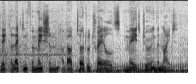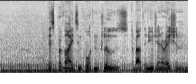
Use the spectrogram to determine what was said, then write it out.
they collect information about turtle trails made during the night. This provides important clues about the new generation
